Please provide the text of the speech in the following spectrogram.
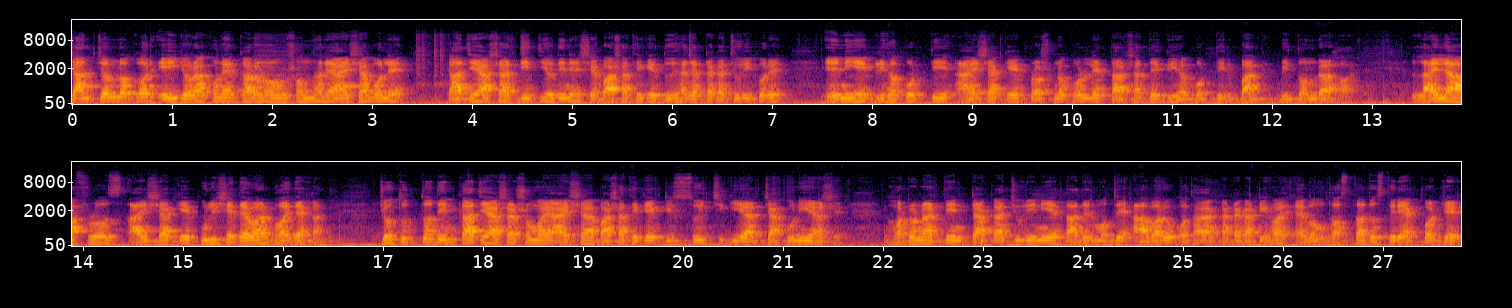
চাঞ্চল্যকর এই জোড়া খুনের কারণ অনুসন্ধানে আয়েশা বলে, কাজে আসার দ্বিতীয় দিনে সে বাসা থেকে দুই হাজার টাকা চুরি করে, এ নিয়ে গৃহকর্ত্রী আয়েশাকে প্রশ্ন করলে তার সাথে গৃহকর্ত্রীর বাক বিতণ্ডা হয়। লাইলা আফরোজ আয়েশাকে পুলিশে দেওয়ার ভয় দেখান। চতুর্থ দিন কাজে আসার সময় আয়েশা বাসা থেকে একটি সুইচ গিয়ার চাকু নিয়ে আসে। ঘটনার দিন টাকা চুরি নিয়ে তাদের মধ্যে আবারও কথা কাটাকাটি হয় এবং ধস্তাধস্তির এক পর্যায়ে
